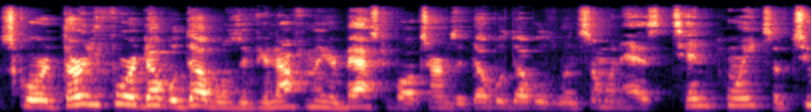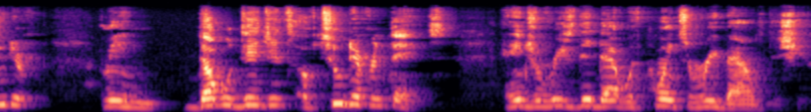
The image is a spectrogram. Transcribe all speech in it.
scored 34 double doubles. If you're not familiar in basketball terms a double doubles, when someone has 10 points of two different, I mean, double digits of two different things. Angel Reese did that with points and rebounds this year.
